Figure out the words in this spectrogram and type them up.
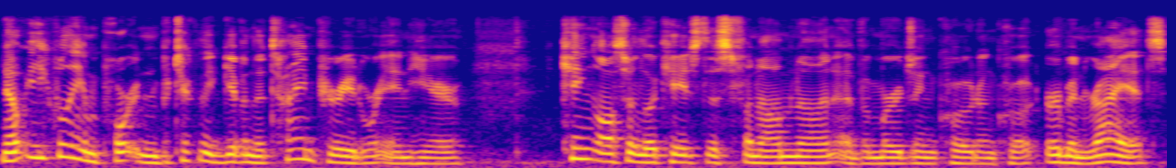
Now, equally important, particularly given the time period we're in here, King also locates this phenomenon of emerging quote unquote urban riots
